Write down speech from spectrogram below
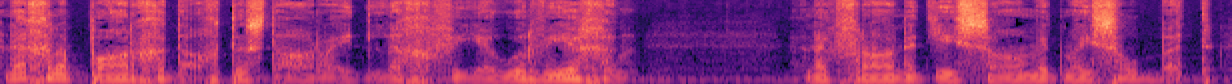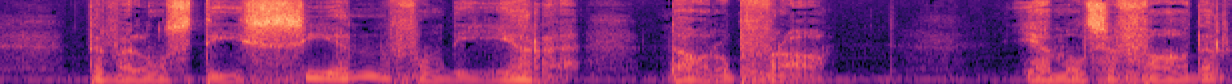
En ek gaan 'n paar gedagtes daaruit lig vir jou oorweging. En ek vra dat jy saam met my sal bid terwyl ons die seën van die Here daarop vra. Hemelse Vader,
